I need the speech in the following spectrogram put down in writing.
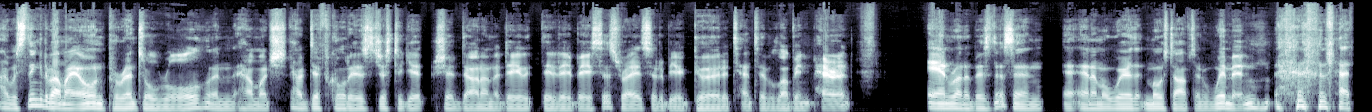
I was thinking about my own parental role and how much how difficult it is just to get shit done on a day day to day basis, right? So to be a good, attentive, loving parent and run a business, and and I'm aware that most often women that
